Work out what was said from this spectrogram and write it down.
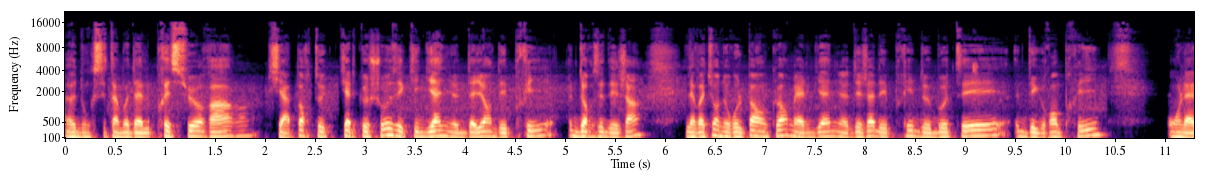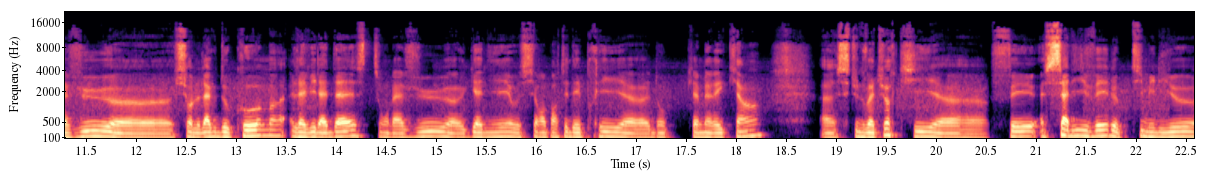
donc c'est un modèle précieux, rare, qui apporte quelque chose et qui gagne d'ailleurs des prix d'ores et déjà. La voiture ne roule pas encore, mais elle gagne déjà des prix de beauté, des grands prix. On l'a vu euh, sur le lac de Côme, la Villa d'Est. On l'a vu euh, gagner aussi, remporter des prix euh, donc américains. c'est une voiture qui fait saliver le petit milieu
